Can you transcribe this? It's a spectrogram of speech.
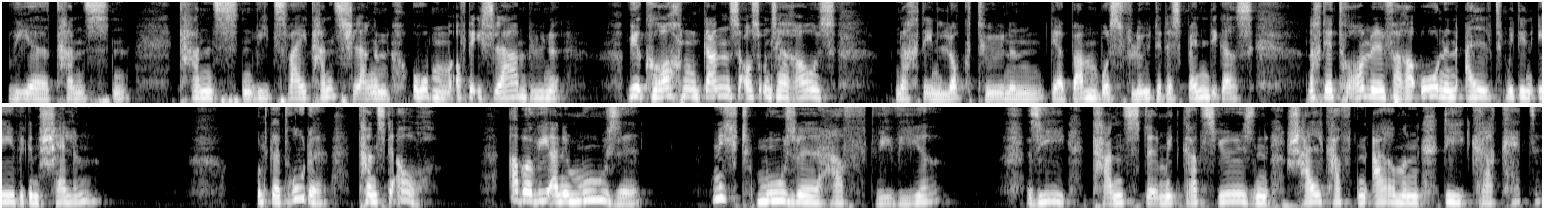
Wir tanzten, tanzten wie zwei Tanzschlangen oben auf der Islambühne. Wir krochen ganz aus uns heraus nach den Locktönen der Bambusflöte des Bändigers, nach der Trommel Pharaonen alt mit den ewigen Schellen. Und Gertrude tanzte auch, aber wie eine Muse, nicht muselhaft wie wir, Sie tanzte mit graziösen, schalkhaften Armen die Krakette.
